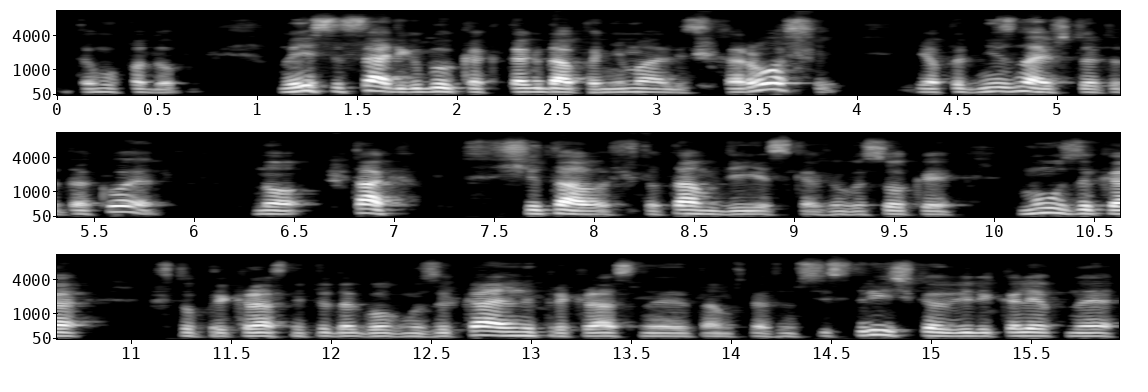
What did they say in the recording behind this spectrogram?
и тому подобное. Но если садик был, как тогда понимались, хороший, я не знаю, что это такое, но так считалось, что там, где есть, скажем, высокая музыка, что прекрасный педагог музыкальный, прекрасная, там, скажем, сестричка, великолепная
